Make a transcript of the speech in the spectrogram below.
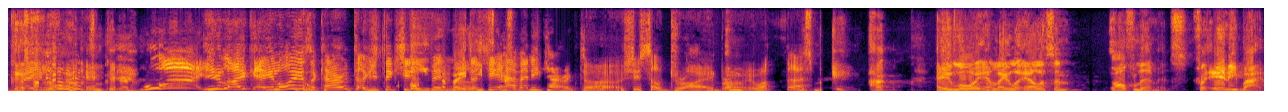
can't talk about two characters. What? You like Aloy as a character? You think she's Oh, fit? baby. Does she have any character? She's so dry, bro. Um, what It's the? Bay. Her- Aloy and Layla Ellison off limits for anybody.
